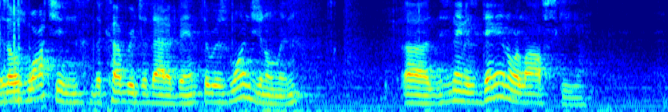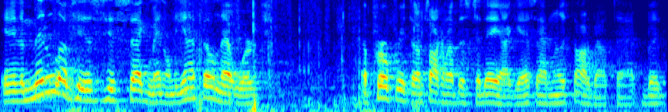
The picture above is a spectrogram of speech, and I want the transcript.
As I was watching the coverage of that event, there was one gentleman, uh, his name is Dan Orlovsky, and in the middle of his, his segment on the NFL network, appropriate that I'm talking about this today, I guess, I haven't really thought about that, but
